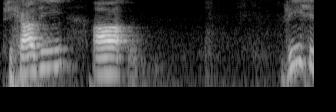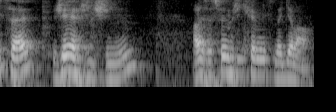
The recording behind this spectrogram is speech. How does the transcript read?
Přichází a ví sice, že je hříšný, ale se svým hříchem nic nedělá.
